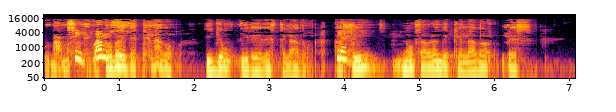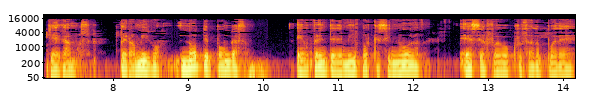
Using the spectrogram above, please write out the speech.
Vamos, Sí, amigo. vamos. Tú ves de qué lado y yo iré de este lado. Claro. Así no sabrán de qué lado les llegamos. Pero, amigo, no te pongas enfrente de mí porque si no ese fuego cruzado puede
